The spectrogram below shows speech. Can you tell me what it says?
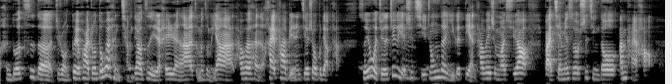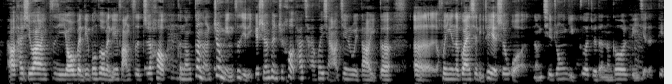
很多次的这种对话中，都会很强调自己的黑人啊，怎么怎么样啊，他会很害怕别人接受不了他。所以我觉得这个也是其中的一个点，他为什么需要把前面所有事情都安排好，然后他希望自己有稳定工作、稳定房子之后，可能更能证明自己的一个身份之后，他才会想要进入到一个。呃，婚姻的关系里，这也是我能其中一个觉得能够理解的点。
